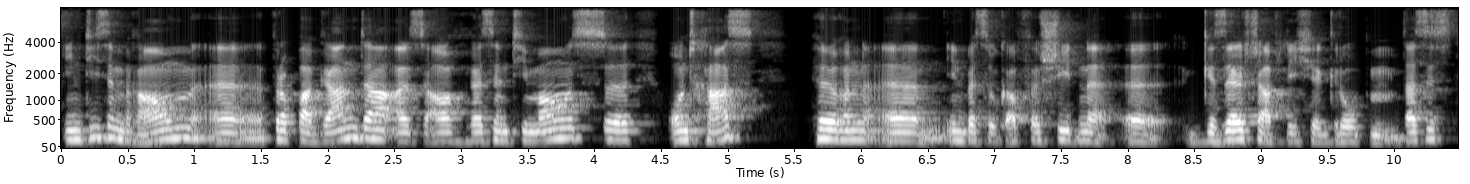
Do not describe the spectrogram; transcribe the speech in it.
in diesem Raum Propaganda als auch Ressentiments und Hass hören äh, in Bezug auf verschiedene äh, gesellschaftliche Gruppen. Das ist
